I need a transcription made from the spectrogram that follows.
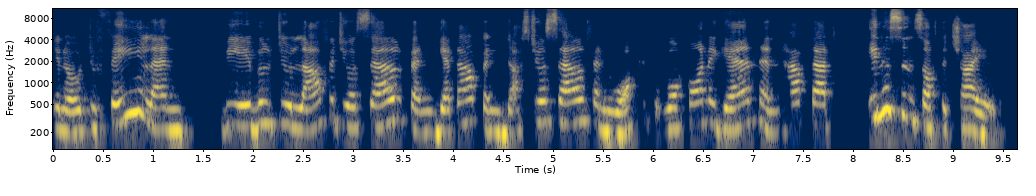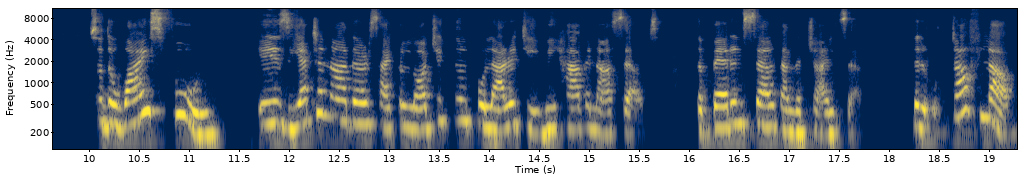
you know to fail and be able to laugh at yourself and get up and dust yourself and walk walk on again and have that innocence of the child. So the wise fool is yet another psychological polarity we have in ourselves, the parent self and the child self. The tough love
